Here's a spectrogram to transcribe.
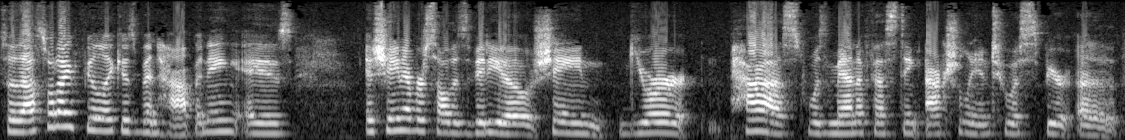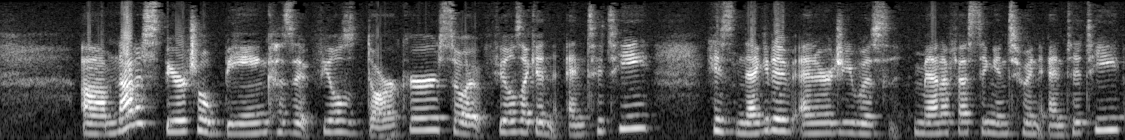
So that's what i feel like has been happening is if Shane ever saw this video, Shane, your past was manifesting actually into a spirit, uh, um, not a spiritual being because it feels darker, so it feels like an entity. His negative energy was manifesting into an entity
